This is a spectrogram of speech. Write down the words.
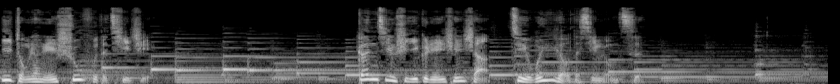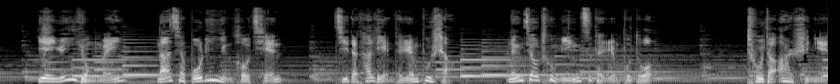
一种让人舒服的气质。干净是一个人身上最温柔的形容词。演员咏梅拿下柏林影后前。记得他脸的人不少，能叫出名字的人不多。出道二十年，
